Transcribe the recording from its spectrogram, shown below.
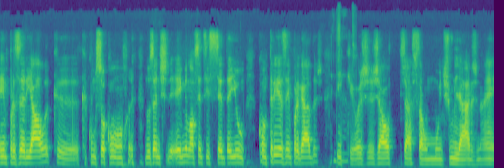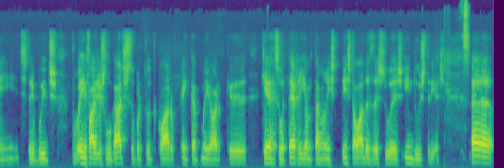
empresarial que, que começou com, nos anos, em 1961 com três empregados Exato. e que hoje já, já são muitos milhares não é? distribuídos em vários lugares, sobretudo, claro, em Campo Maior, que, que é a sua terra e onde estão instaladas as suas indústrias. Uh,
